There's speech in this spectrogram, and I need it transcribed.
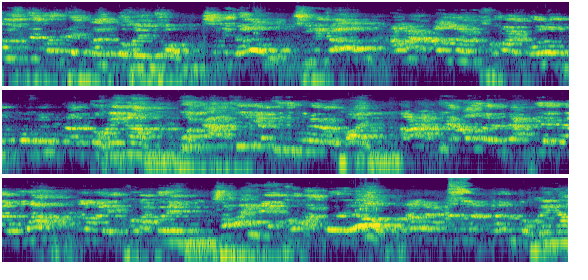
করতে করতে ক্লান্ত হয়েছ শুনে যাও শুনে যাও। আমার আল্লাহর ক্ষমার কলম কখনো ক্লান্ত হয় না। হয়, আর তুই আল্লাহর ডাক দিয়ে আল্লাহ ক্লান্ত হয় না।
